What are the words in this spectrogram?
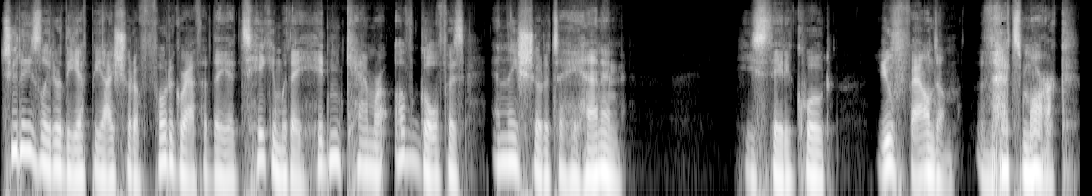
Two days later, the FBI showed a photograph that they had taken with a hidden camera of Goldfuss and they showed it to Häyhänen. He stated, quote, You found him. That's Mark.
